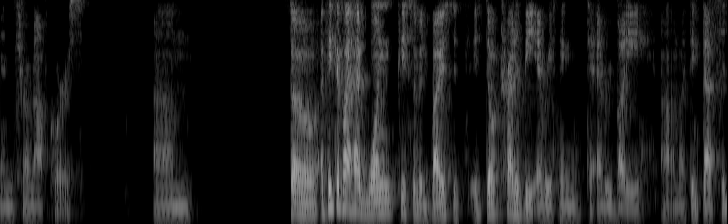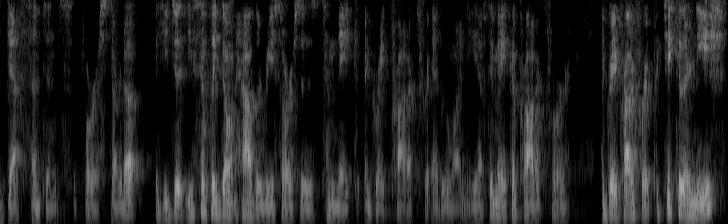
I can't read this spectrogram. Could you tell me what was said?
and thrown off course. Um, so I think if I had one piece of advice, it's, is don't try to be everything to everybody. Um, I think that's the death sentence for a startup. You just, you simply don't have the resources to make a great product for everyone. You have to make a product for a great product for a particular niche,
